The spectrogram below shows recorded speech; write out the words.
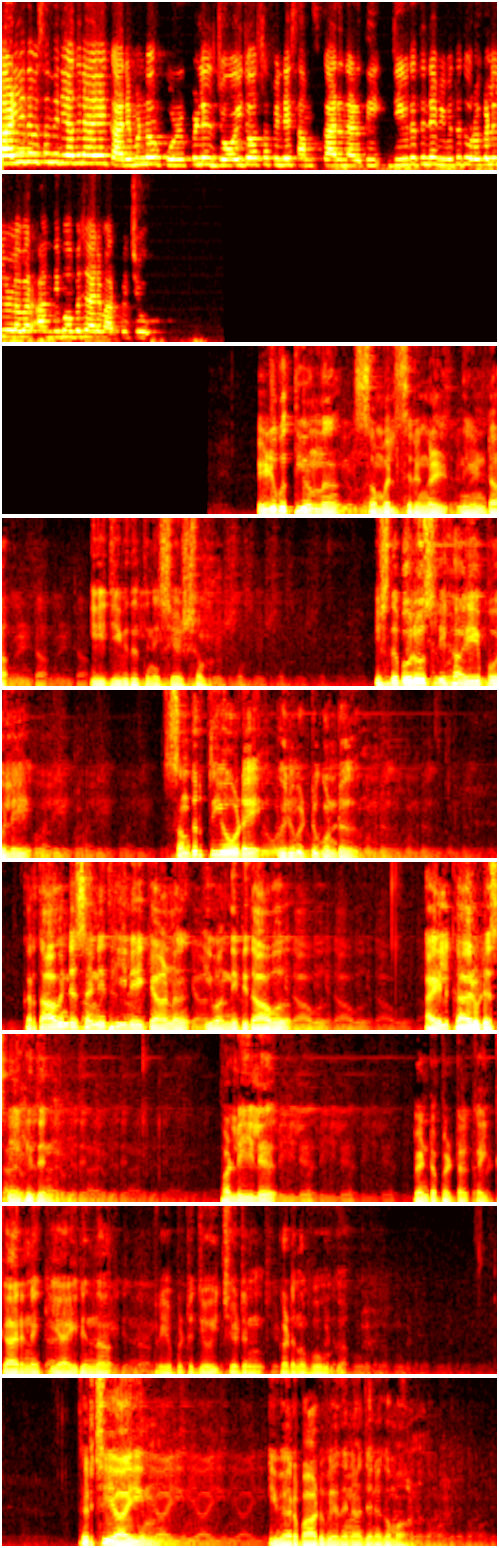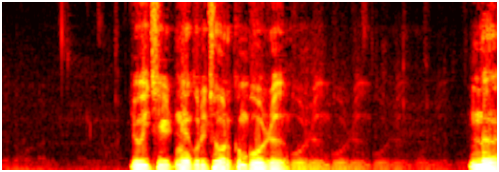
കഴിഞ്ഞ ദിവസം നിര്യാതനായ കരിമണ്ണൂർ കുഴിപ്പിള്ളിൽ ജോയ് ജോസഫിന്റെ സംസ്കാരം നടത്തി ജീവിതത്തിന്റെ വിവിധ തുറകളിലുള്ളവർ അന്തിമോപചാരം അർപ്പിച്ചു. എഴുപത്തിയൊന്ന് സംവത്സരങ്ങൾ നീണ്ട ഈ ജീവിതത്തിന് ശേഷം വിശുദ്ധ പൗലോസ്ലിഹായെ പോലെ സംതൃപ്തിയോടെ ഉരുവിട്ടുകൊണ്ട് കർത്താവിന്റെ സന്നിധിയിലേക്കാണ് ഈ വന്യപിതാവ് അയൽക്കാരുടെ സ്നേഹിതൻ പള്ളിയിൽ വേണ്ടപ്പെട്ട കൈക്കാരനൊക്കെ ആയിരുന്ന പ്രിയപ്പെട്ട ജോയിച്ചേട്ടൻ കടന്നു പോവുക. തീർച്ചയായും ഈ വേർപാട് വേദനാജനകമാണ്. ജോയിച്ചേട്ടനെ കുറിച്ച് ഓർക്കുമ്പോൾ ഇന്ന്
